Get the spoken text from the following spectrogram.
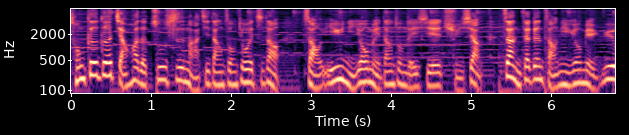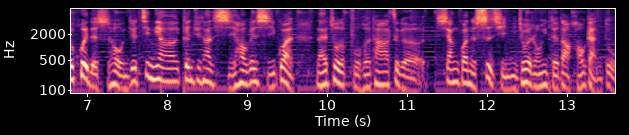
从哥哥讲话的蛛丝马迹当中，就会知道早乙女优美当中的一些取向。这样你在跟早乙女优美约会的时候，你就尽量要根据她的喜好跟习惯来做的符合她这个相关的事情，你就会容易得到好感度。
